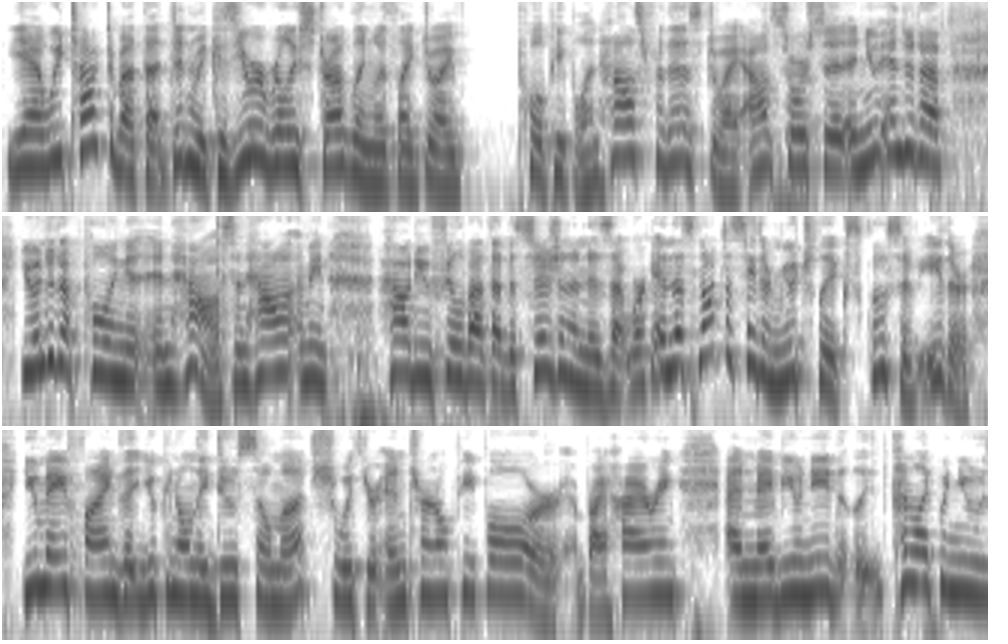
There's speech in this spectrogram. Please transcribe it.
Yeah, we talked about that, didn't we? Because you were really struggling with like, do I pull people in house for this? Do I outsource it? And you ended up you ended up pulling it in house. And how I mean, how do you feel about that decision? And is that work? And that's not to say they're mutually exclusive either. You may find that you can only do so much with your internal people or by hiring, and maybe you need kind of like when you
